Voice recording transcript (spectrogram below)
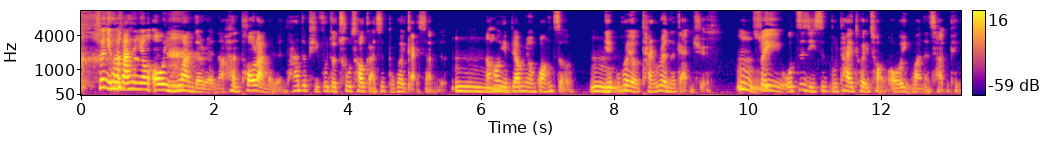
所以你会发现用 all in one 的人呢、啊，很偷懒的人，他的皮肤的粗糙感是不会改善的，嗯，然后也比较没有光泽，嗯，也不会有弹润的感觉，嗯，所以我自己是不太推崇 all in one 的产品，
